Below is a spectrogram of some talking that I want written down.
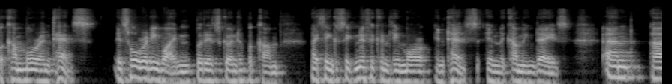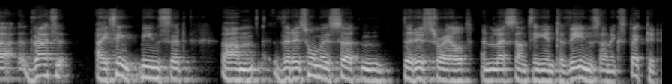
become more intense. It's already widened, but it's going to become, I think, significantly more intense in the coming days. And uh, that, I think, means that um, that it's almost certain that Israel, unless something intervenes unexpected,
